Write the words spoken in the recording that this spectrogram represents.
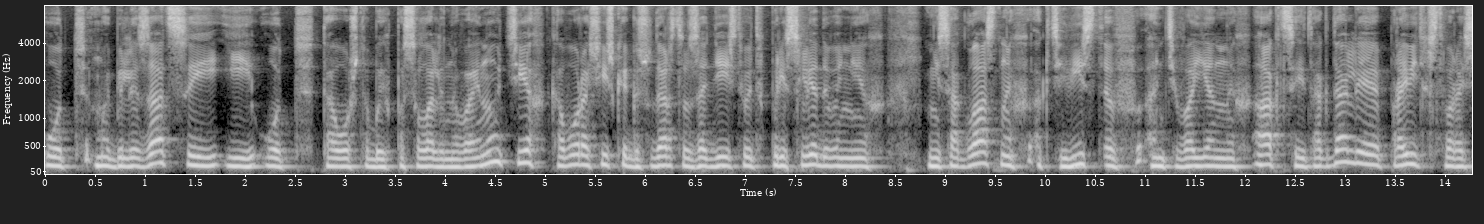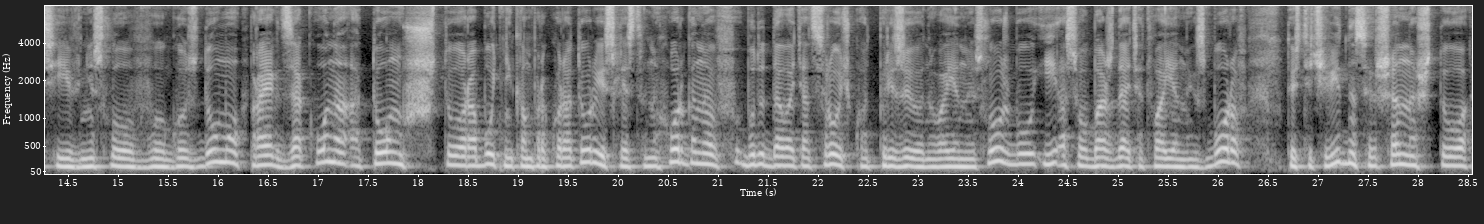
от мобилизации и от того, чтобы их посылали на войну, тех, кого российское государство задействует в преследованиях несогласных активистов, антивоенных акций и так далее, правительство России внесло в Госдуму проект закона о том, что работникам прокуратуры и следственных органов будут давать отсрочку от призыва на военную службу и освобождать от военных сборов. То есть очевидно совершенно, что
